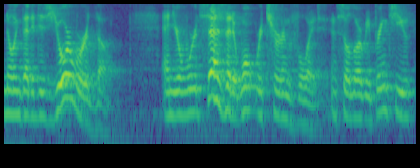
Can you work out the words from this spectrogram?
knowing that it is your word, though. And your word says that it won't return void. And so, Lord, we bring to you,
